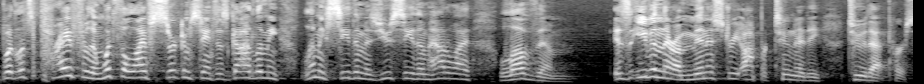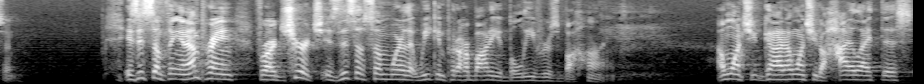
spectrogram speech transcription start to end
but let's pray for them. What's the life circumstances? God, let me let me see them as you see them. How do I love them Is even there a ministry opportunity to that person? Is this something, and I'm praying for our church, is this somewhere that we can put our body of believers behind? I want you, God, I want you to highlight this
